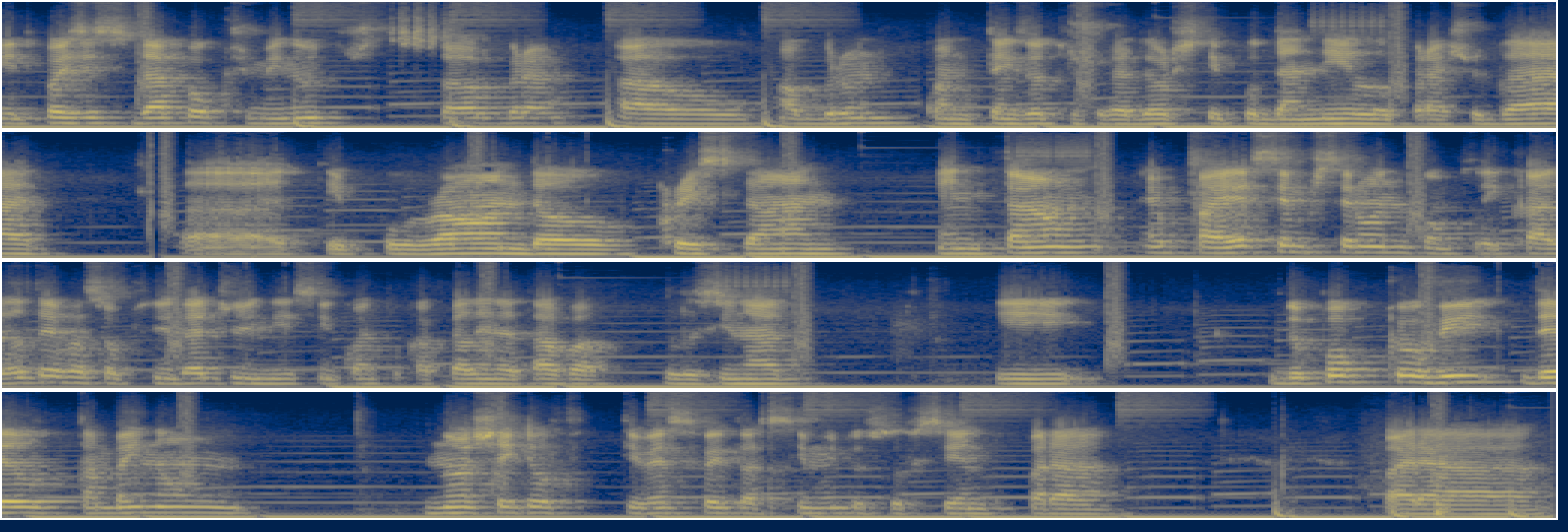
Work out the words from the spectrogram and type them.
E depois isso dá poucos minutos de sobra ao, ao Bruno, quando tens outros jogadores tipo Danilo para jogar, ah, tipo Rondo, Chris Dunn. Então, epá, é sempre ser um ano complicado. Ele teve as oportunidades no início, enquanto o Capela ainda estava lesionado. E do pouco que eu vi dele, também não, não achei que ele tivesse feito assim muito o suficiente para, para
